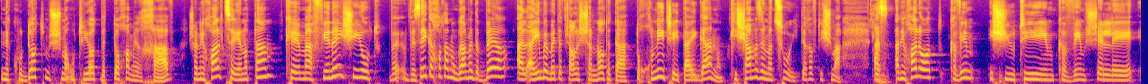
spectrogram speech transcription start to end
נקודות משמעותיות בתוך המרחב, שאני יכולה לציין אותן כמאפייני אישיות. ו- וזה ייקח אותנו גם לדבר על האם באמת אפשר לשנות את התוכנית שאיתה הגענו, כי שם זה מצוי, תכף תשמע. כן. אז אני יכולה לראות קווים אישיותיים, קווים של uh,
